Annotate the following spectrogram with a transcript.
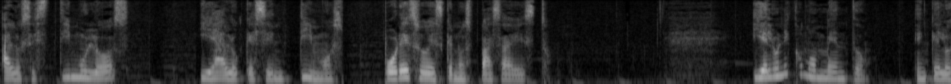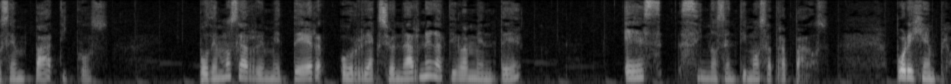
a los estímulos y a lo que sentimos. Por eso es que nos pasa esto. Y el único momento en que los empáticos podemos arremeter o reaccionar negativamente es si nos sentimos atrapados. Por ejemplo,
